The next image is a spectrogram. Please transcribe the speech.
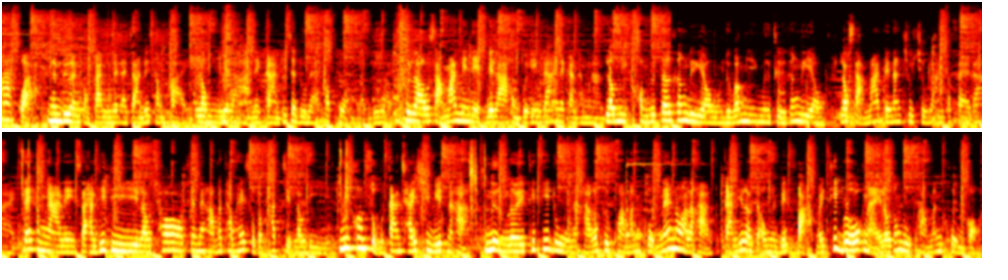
มากกว่าเงินเดือนของการเป็นอาจารย์ด้วยซ้ำไป เรามีเวลาในการที่จะดูแลครอบครัวของเราด้วย คือเราสามารถ manage เวลาของตัวเองได้ในการทำงาน เรามีคอมพิวเตอร์เครื่องเดียว หรือว่ามีมือถือเครื่องเดียว เราสามารถไปนั่งชิวๆร้านกาแฟได้ ได้ทำงานในสถานที่ดีเราชอบใช่ไหมคะมันทำให้สุขภาพจิตเราดี มีความสุขกับการใช้ชีวิตนะคะหนึ่งเลยที่พี่ดูนะคะก็คือความมั่นคงแน่นอนละค่ะการที่เราจะเอาเงินไปฝากไว้ที่โบรกไหนเราต้องดูความมั่นคงก่อน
